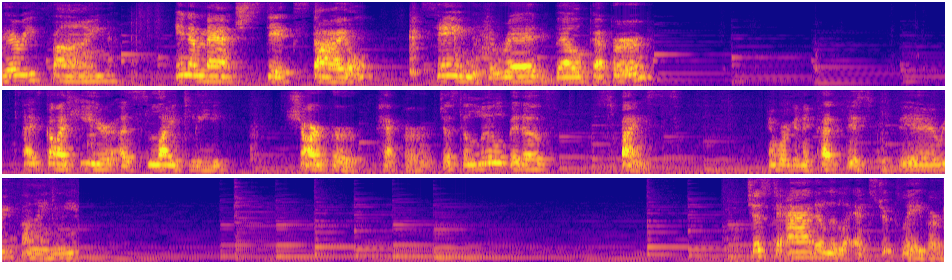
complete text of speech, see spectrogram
very fine in a matchstick style. Same with the red bell pepper. I've got here a slightly sharper pepper, just a little bit of spice. And we're gonna cut this very finely. Just to add a little extra flavor.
